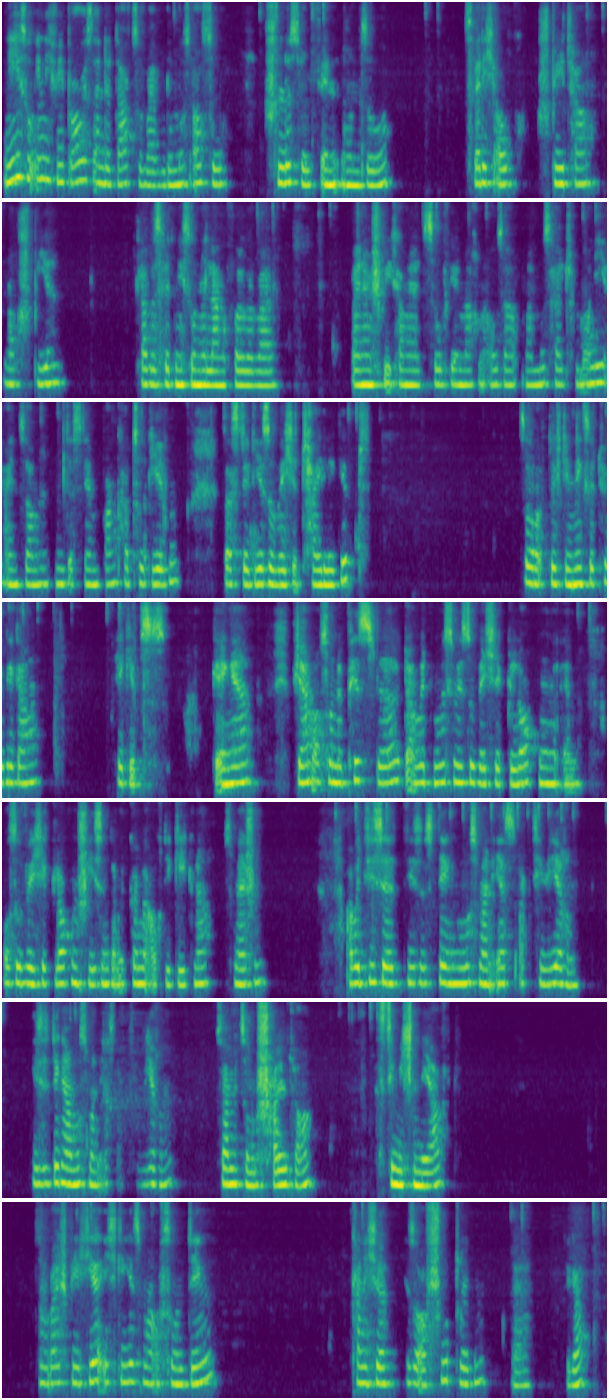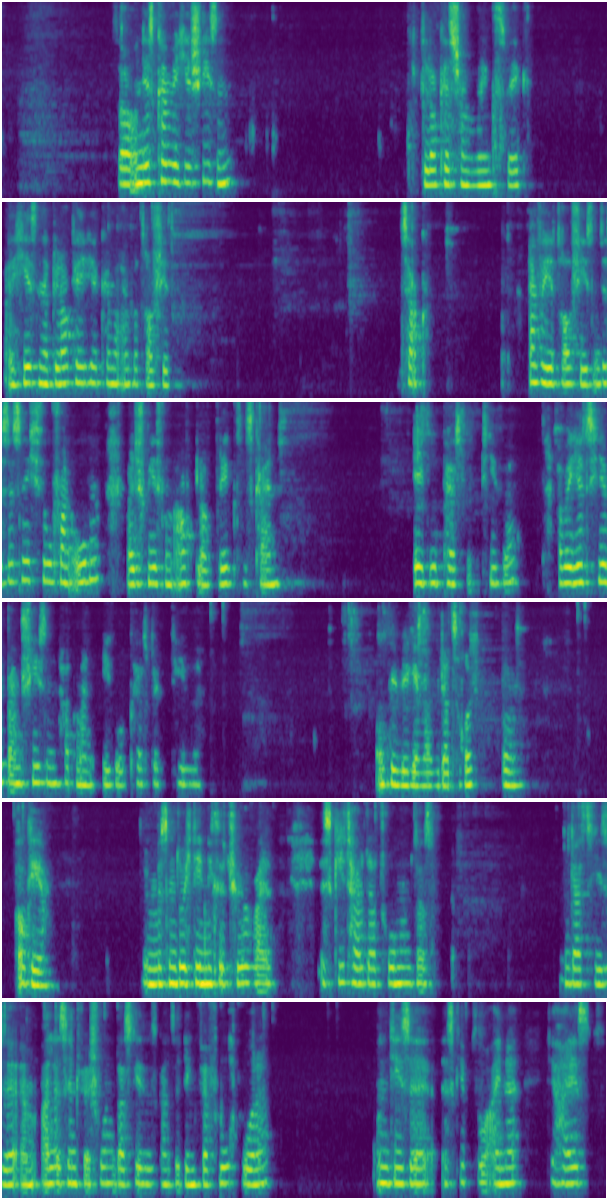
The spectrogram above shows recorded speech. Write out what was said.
Nie so ähnlich wie Boris and the Dark Survival. Du musst auch so Schlüssel finden und so. Das werde ich auch später noch spielen. Ich glaube, es wird nicht so eine lange Folge, weil bei einem Spiel kann man jetzt so viel machen, außer man muss halt Money einsammeln, um das dem Banker zu geben, dass der dir so welche Teile gibt. So, durch die nächste Tür gegangen. Hier gibt's Gänge. Wir haben auch so eine Piste, damit müssen wir so welche Glocken, ähm, auch so welche Glocken schießen, damit können wir auch die Gegner smashen. Aber diese, dieses Ding muss man erst aktivieren. Diese Dinger muss man erst aktivieren. Zwar mit so einem Schalter, das ziemlich nervt. Zum Beispiel hier, ich gehe jetzt mal auf so ein Ding. Kann ich hier, hier so auf Shoot drücken? Ja, egal. So, und jetzt können wir hier schießen. Die Glocke ist schon längst weg. Weil hier ist eine Glocke, hier können wir einfach drauf schießen. Zack. Einfach hier drauf schießen. Das ist nicht so von oben, weil das Spiel von Aufklapp Das ist kein Ego-Perspektive. Aber jetzt hier beim Schießen hat man Ego-Perspektive. Okay, wir gehen mal wieder zurück. Boom. Okay. Wir müssen durch die nächste Tür, weil es geht halt darum, dass, dass diese, ähm, alle sind verschwunden, dass dieses ganze Ding verflucht wurde. Und diese, es gibt so eine, die heißt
